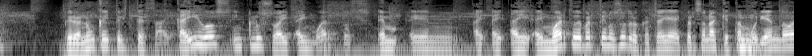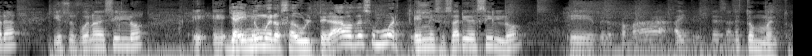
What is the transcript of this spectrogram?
pero nunca hay tristeza. Hay caídos, incluso hay, hay muertos. En, en- hay, hay, hay, hay muertos de parte de nosotros, ¿cachai? Hay personas que están muriendo ahora, y eso es bueno decirlo. Eh, eh, Y hay eh, números adulterados de esos muertos. Es necesario decirlo, eh, pero jamás hay tristeza en estos momentos.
